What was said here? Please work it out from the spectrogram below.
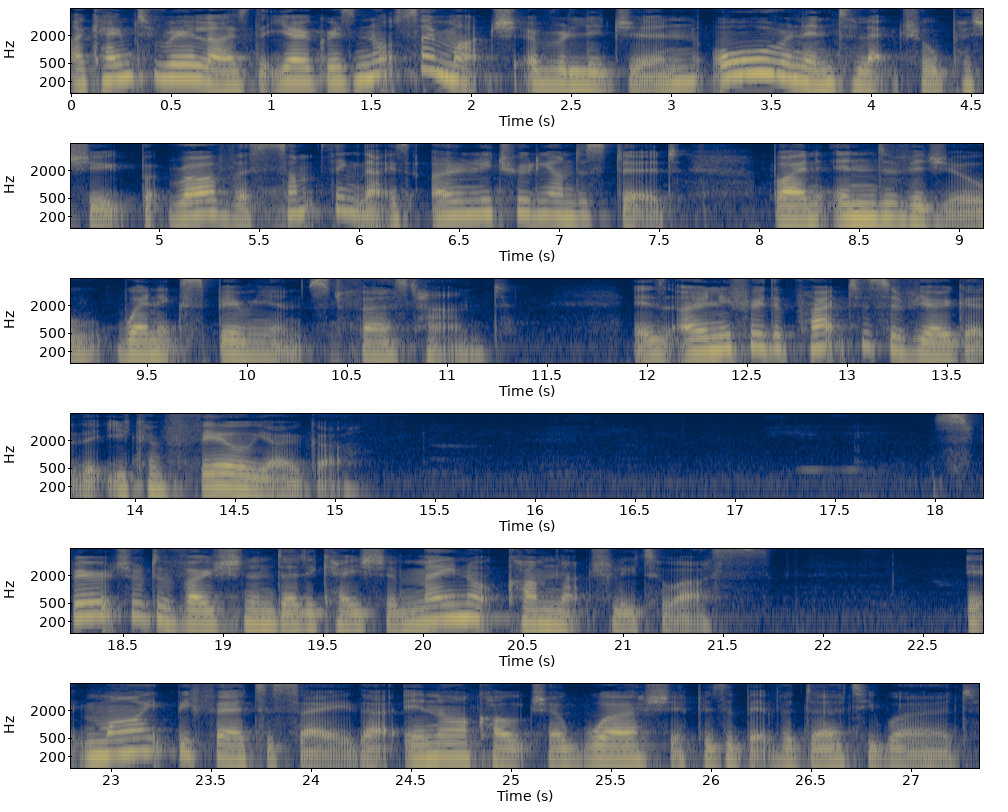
I came to realize that yoga is not so much a religion or an intellectual pursuit, but rather something that is only truly understood by an individual when experienced firsthand. It is only through the practice of yoga that you can feel yoga. Spiritual devotion and dedication may not come naturally to us it might be fair to say that in our culture, worship is a bit of a dirty word.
